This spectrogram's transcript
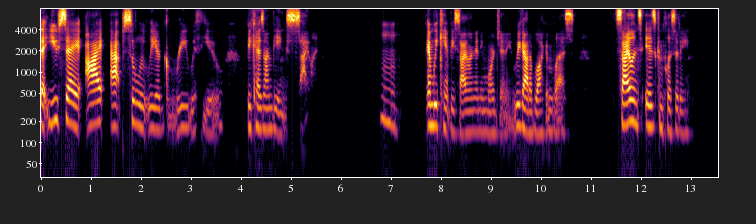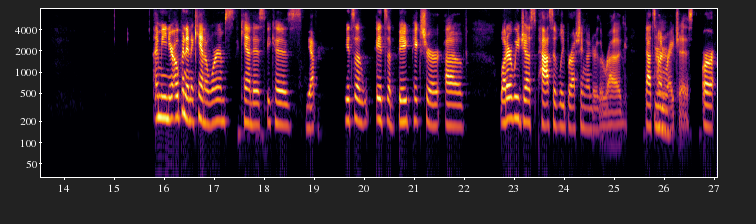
That you say, I absolutely agree with you because I'm being silent. Mm. And we can't be silent anymore, Jenny. We got to block and bless. Silence is complicity. I mean, you're opening a can of worms, Candace, because Yep. it's a it's a big picture of what are we just passively brushing under the rug that's Mm. unrighteous or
